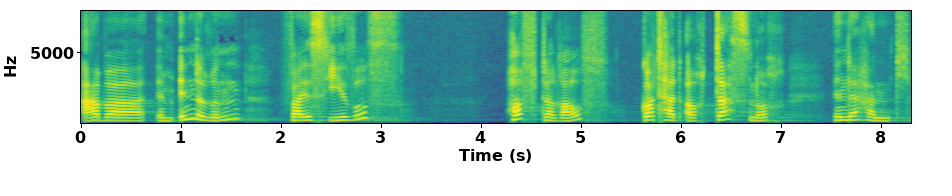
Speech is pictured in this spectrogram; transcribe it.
Aber im Inneren weiß Jesus, hofft darauf, Gott hat auch das noch in der Hand.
